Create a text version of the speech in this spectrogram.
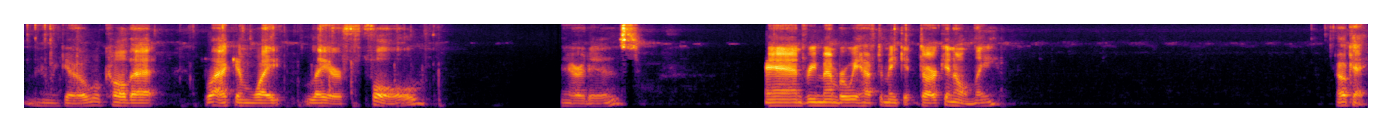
there we go. We'll call that black and white layer full. There it is. And remember, we have to make it darken only. Okay,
